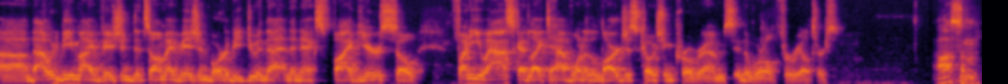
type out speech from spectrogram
Um, that would be my vision. That's on my vision board to be doing that in the next five years. So, funny you ask. I'd like to have one of the largest coaching programs in the world for realtors. Awesome.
